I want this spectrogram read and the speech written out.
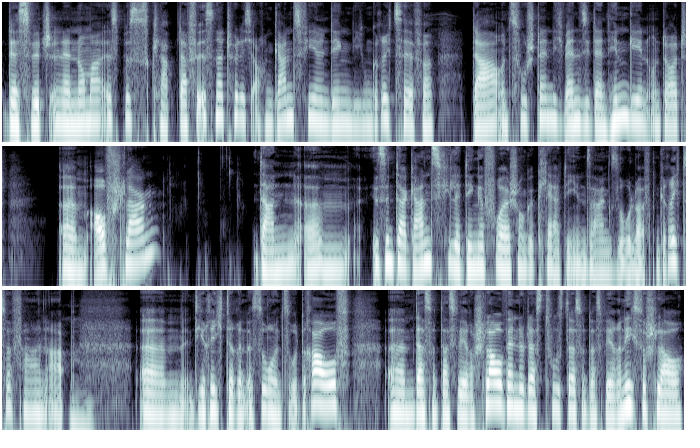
der Switch in der Nummer ist, bis es klappt. Dafür ist natürlich auch in ganz vielen Dingen die Jugendgerichtshilfe da und zuständig, wenn sie denn hingehen und dort ähm, aufschlagen, dann ähm, sind da ganz viele Dinge vorher schon geklärt, die ihnen sagen, so läuft ein Gerichtsverfahren ab. Mhm. Ähm, die Richterin ist so und so drauf, ähm, das und das wäre schlau, wenn du das tust, das und das wäre nicht so schlau.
